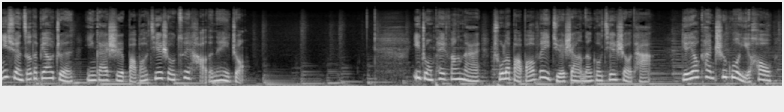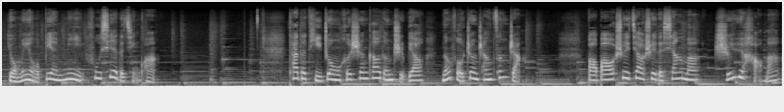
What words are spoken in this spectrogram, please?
你选择的标准应该是宝宝接受最好的那一种。一种配方奶，除了宝宝味觉上能够接受它，也要看吃过以后有没有便秘、腹泻的情况。他的体重和身高等指标能否正常增长？宝宝睡觉睡得香吗？食欲好吗？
